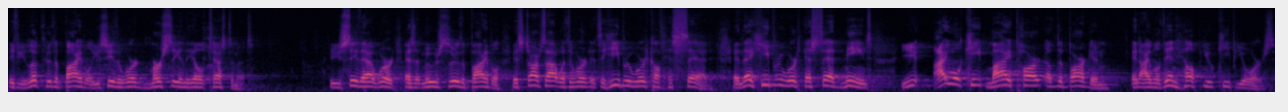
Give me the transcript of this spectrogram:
If you look through the Bible, you see the word mercy in the Old Testament. You see that word as it moves through the Bible. It starts out with the word, it's a Hebrew word called hesed. And that Hebrew word hesed means, you, I will keep my part of the bargain and I will then help you keep yours.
